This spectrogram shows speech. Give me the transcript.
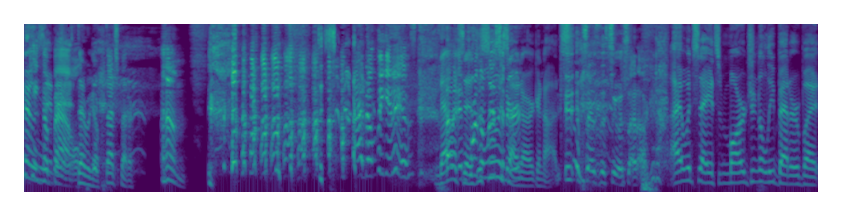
weirdos thinking in it. about. there we go. That's better. Um, I don't think it is. now Uh, it says for the, the listener, Suicide Argonauts. It, it says the Suicide Argonauts. I would say it's marginally better, but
